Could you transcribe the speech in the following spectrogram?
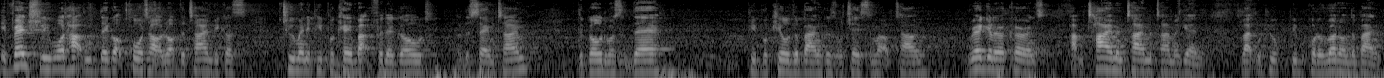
Eventually, what happened, they got caught out a lot of the time because too many people came back for their gold at the same time. The gold wasn't there. People killed the bankers or chased them out of town. Regular occurrence, happened time and time and time again. Like what people, people call a run on the bank.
